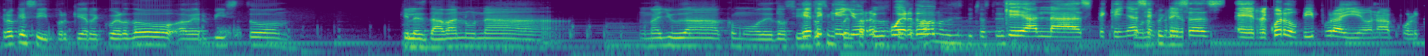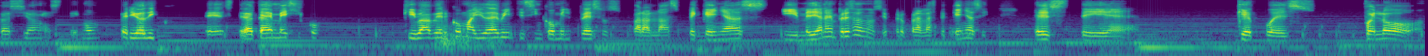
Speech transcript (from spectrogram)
Creo que sí, porque recuerdo haber visto que les daban una una ayuda como de 250 Fíjate que yo recuerdo que a las pequeñas empresas, eh, recuerdo, vi por ahí una publicación este, en un periódico este, de acá de México, que iba a haber como ayuda de 25 mil pesos para las pequeñas y medianas empresas, no sé, pero para las pequeñas sí. Este, que pues fue lo,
